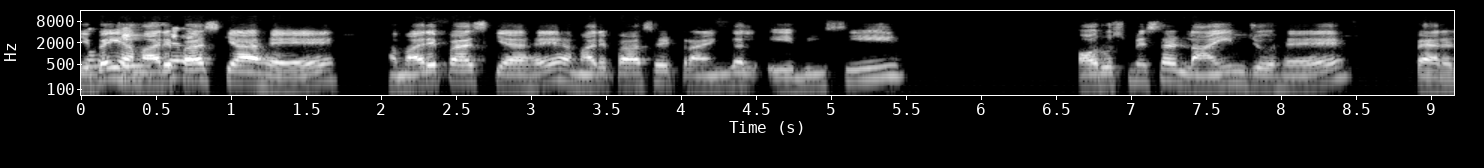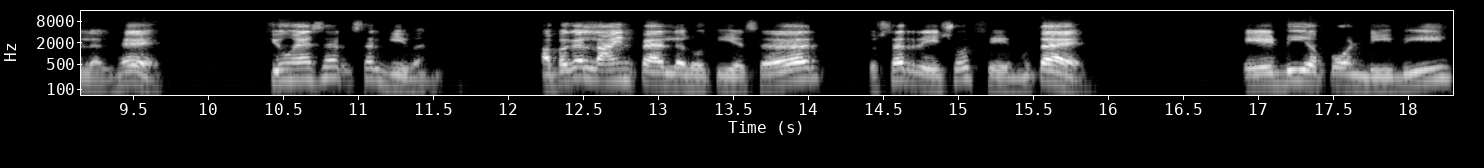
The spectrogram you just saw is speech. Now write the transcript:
कि भाई Okay, हमारे sir. पास क्या है? हमारे पास क्या है? हमारे पास है ट्राइंगल एबीसी और उसमें सर लाइन जो है पैरेलल है। क्यों है सर सर गिवन अब अगर लाइन पैरेलल होती है सर तो सर रेशो सेम होता है। A D upon D B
